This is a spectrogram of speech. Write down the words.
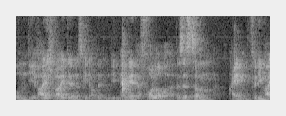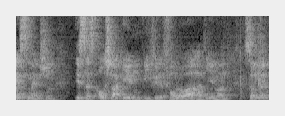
um die Reichweite und es geht auch nicht um die Menge der Follower. Das ist zum ein, für die meisten Menschen ist das ausschlaggebend, wie viele Follower hat jemand, sondern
